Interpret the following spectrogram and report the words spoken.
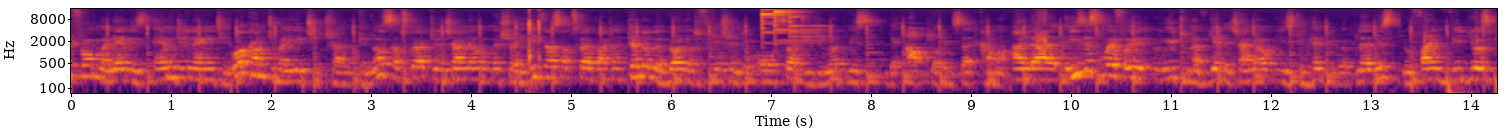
from? My name is MD90. Welcome to my YouTube channel. If you're not subscribed to the channel, make sure you hit that subscribe button, turn on the bell notification to all so that you do not miss the uploads that come up. And uh, the easiest way for you, for you to navigate the channel is to head to the playlist. You'll find videos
